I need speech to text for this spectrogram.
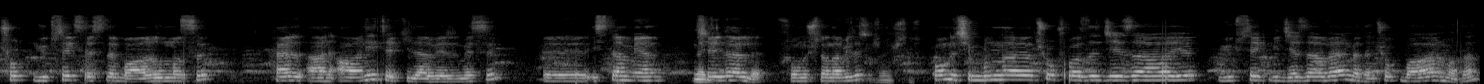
çok yüksek sesle bağırılması, her yani ani tepkiler verilmesi e, istenmeyen Ne- şeylerle sonuçlanabilir. Sonuçta. Onun için bunlara çok fazla cezayı yüksek bir ceza vermeden, çok bağırmadan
